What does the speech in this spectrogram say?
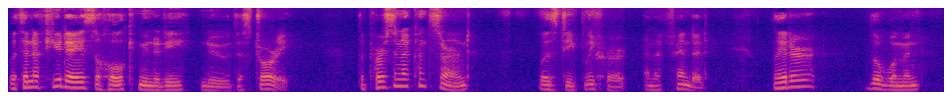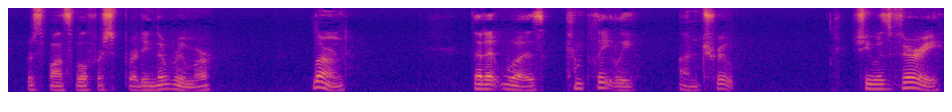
Within a few days, the whole community knew the story. The person concerned was deeply hurt and offended. Later, the woman responsible for spreading the rumor learned that it was completely untrue. She was very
